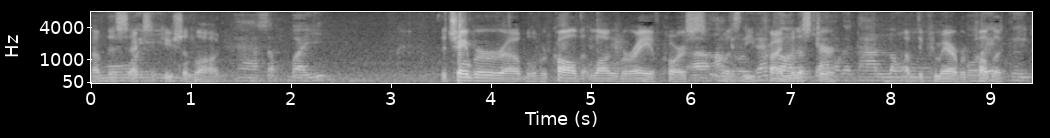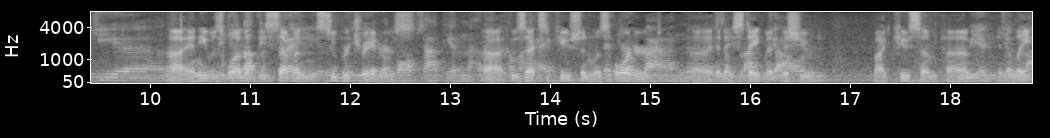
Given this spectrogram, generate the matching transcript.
of this execution log. The Chamber uh, will recall that Long Boret, of course, was the Prime Minister of the Khmer Republic, uh, and he was one of the seven super traders uh, whose execution was ordered uh, in a statement issued by Khieu Samphan in late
